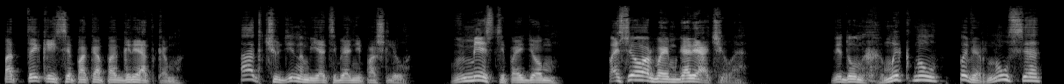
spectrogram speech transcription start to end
подтыкайся пока по грядкам. А к чудинам я тебя не пошлю. Вместе пойдем, посербаем горячего». Ведун хмыкнул, повернулся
